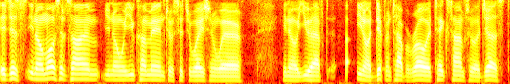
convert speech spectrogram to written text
it's just you know, most of the time, you know, when you come into a situation where, you know, you have to, uh, you know, a different type of role, it takes time to adjust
